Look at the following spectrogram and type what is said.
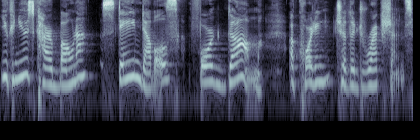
You can use Carbona stain devils for gum according to the directions.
